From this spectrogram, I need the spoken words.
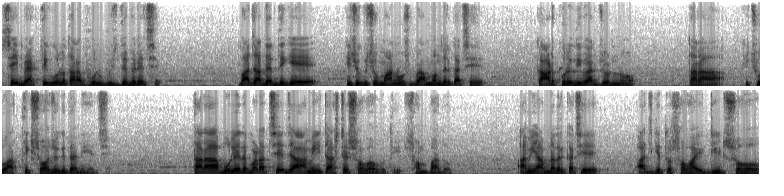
সেই ব্যক্তিগুলো তারা ভুল বুঝতে পেরেছে বা যাদের দিকে কিছু কিছু মানুষ ব্রাহ্মণদের কাছে কার্ড করে দিবার জন্য তারা কিছু আর্থিক সহযোগিতা নিয়েছে। তারা বলে বেড়াচ্ছে যে, আমি ট্রাস্টের সভাপতি, সম্পাদক। আমি আপনাদের কাছে আজকে তো সভায় ডিড সহ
